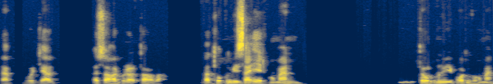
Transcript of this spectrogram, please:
แล้วพระเจ้าก็สอนพวกเราต่อว่าว่าทุกข์มันมีสาเหตุของมัน ทุกข์มันมีผลของมัน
